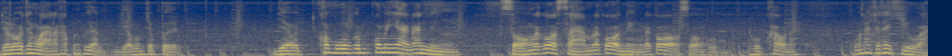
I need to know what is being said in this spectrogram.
เดี๋ยวรอจังหวะนะครับเพื่อนๆ เดี๋ยวผมจะเปิด เดี๋ยวคอมโบก็ก็ไม่ยากนะหนึ่งสองแล้วก็สามแล้วก็หนึ่งแล้วก็สองหุบหุบเข้านะโอ้น่าจะได้คิวอะ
